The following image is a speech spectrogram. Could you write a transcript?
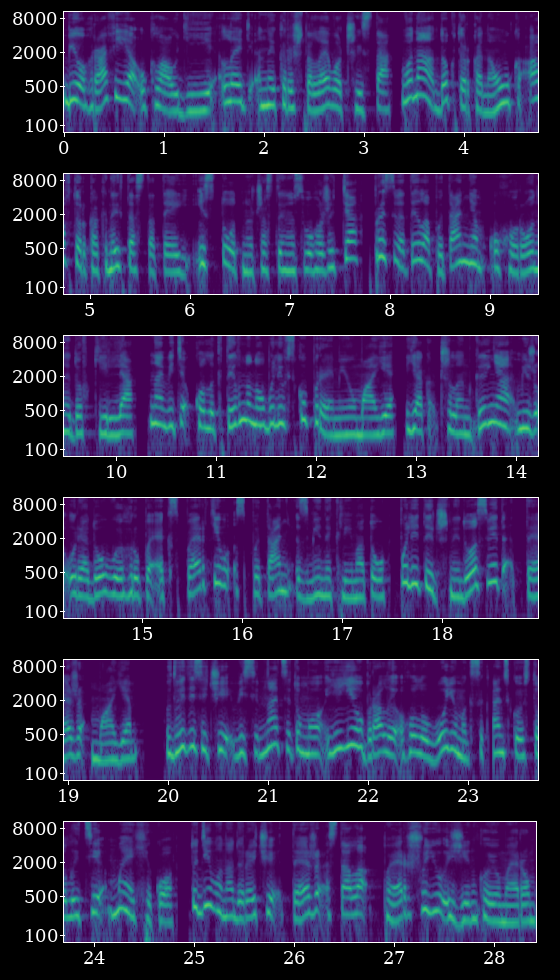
Біографія у Клаудії ледь не кришталево чиста. Вона докторка наук, авторка книг та статей. Істотну частину свого життя присвятила питанням охорони довкілля. Навіть колективну Нобелівську премію має як членкиня міжурядової групи експертів з питань зміни клімату. Політичний досвід теж має. В 2018-му її обрали головою мексиканської столиці Мехіко. Тоді вона, до речі, теж стала першою жінкою-мером.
